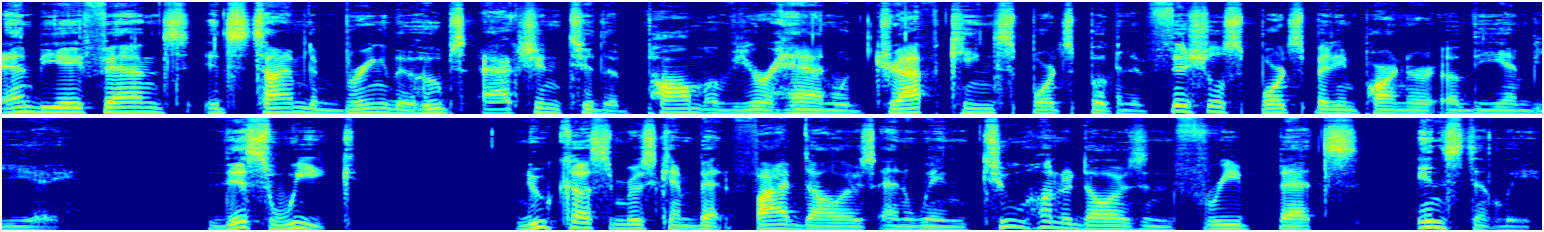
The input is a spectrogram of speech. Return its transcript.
NBA fans, it's time to bring the hoops action to the palm of your hand with DraftKings Sportsbook, an official sports betting partner of the NBA. This week, new customers can bet $5 and win $200 in free bets instantly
